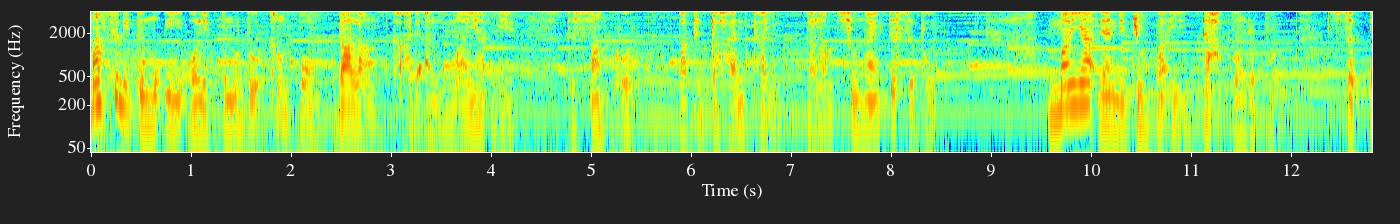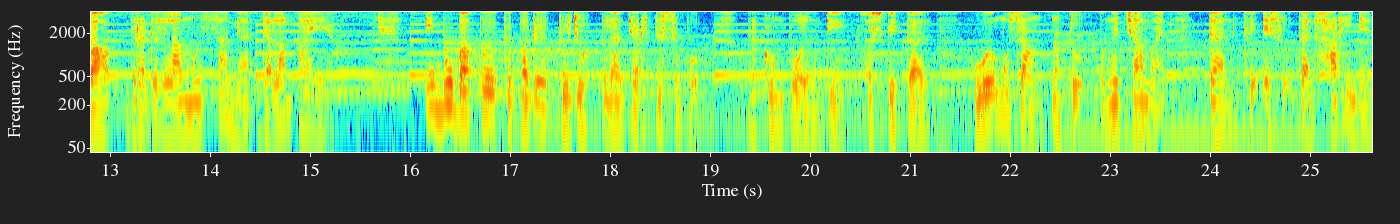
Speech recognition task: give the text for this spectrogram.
Masa ditemui oleh penduduk kampung dalam keadaan mayatnya tersangkut pada dahan kayu dalam sungai tersebut. Mayat yang dijumpai dah pun repuh sebab berada lama sangat dalam air. Ibu bapa kepada tujuh pelajar tersebut berkumpul di hospital Gua Musang untuk pengecaman dan keesokan harinya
